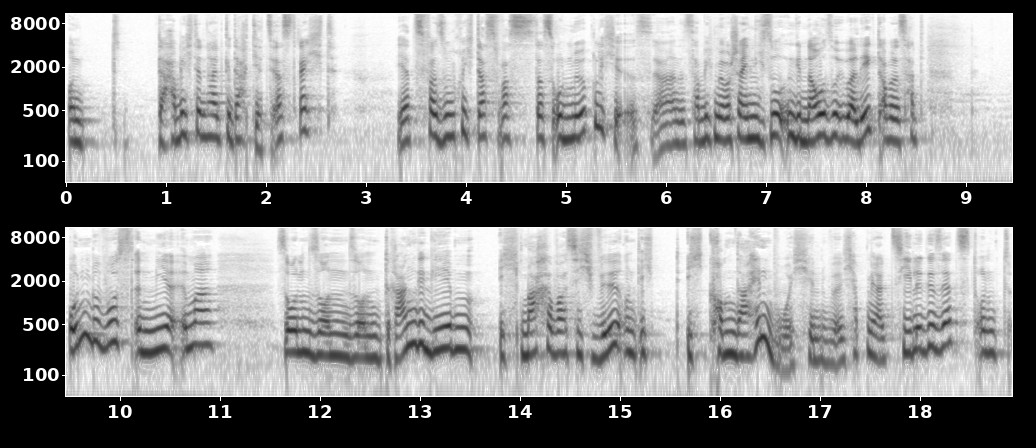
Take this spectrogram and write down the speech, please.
Und da habe ich dann halt gedacht, jetzt erst recht. Jetzt versuche ich das, was das Unmögliche ist. Ja, das habe ich mir wahrscheinlich nicht so genau so überlegt, aber das hat unbewusst in mir immer so einen so so einen Drang gegeben, ich mache, was ich will und ich, ich komme dahin, wo ich hin will. Ich habe mir halt Ziele gesetzt und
